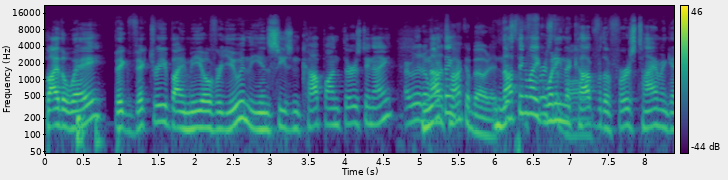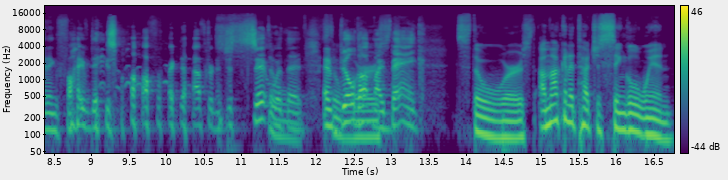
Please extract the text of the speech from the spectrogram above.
By the way, big victory by me over you in the in-season cup on Thursday night. I really don't want to talk about it. Nothing Just- like winning of the all- cup for the first time and getting five days off right after to just sit the- with it and build up my bank. It's the worst. I'm not going to touch a single win.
